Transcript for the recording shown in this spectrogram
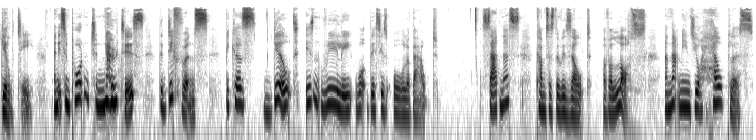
guilty. And it's important to notice the difference because guilt isn't really what this is all about. Sadness comes as the result of a loss, and that means you're helpless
